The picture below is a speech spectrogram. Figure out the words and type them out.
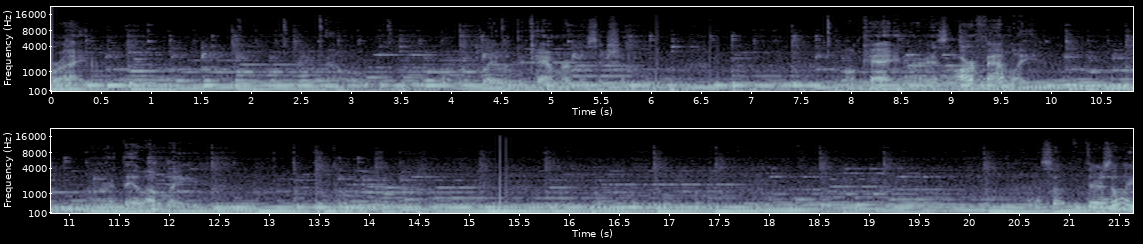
right. Now play with the camera position. Okay, there is our family. Aren't they lovely? Only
